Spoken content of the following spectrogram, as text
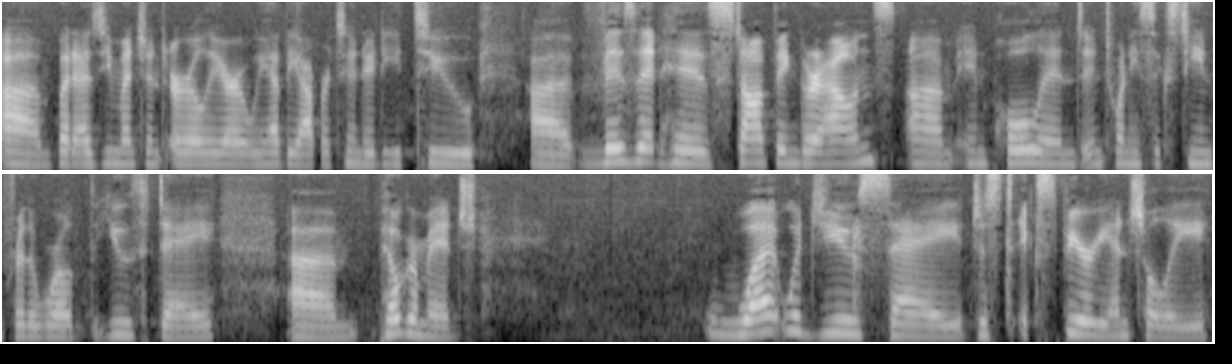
Um, but as you mentioned earlier, we had the opportunity to uh, visit his stomping grounds um, in Poland in 2016 for the World Youth Day um, pilgrimage. What would you say, just experientially,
